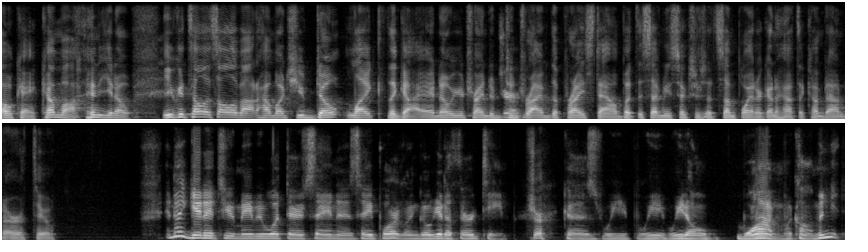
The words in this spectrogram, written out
okay, come on. you know, you can tell us all about how much you don't like the guy. I know you're trying to, sure. to drive the price down, but the 76ers at some point are going to have to come down to earth too. And I get it too. Maybe what they're saying is, hey, Portland, go get a third team. Sure. Because we we we don't want McCollum. And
